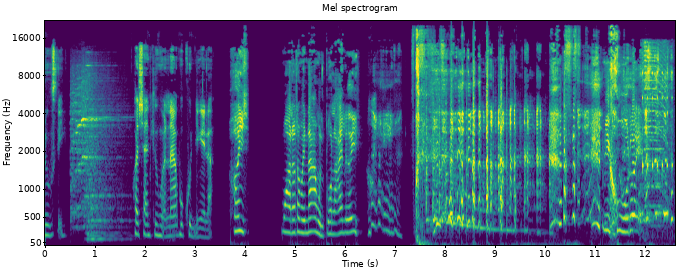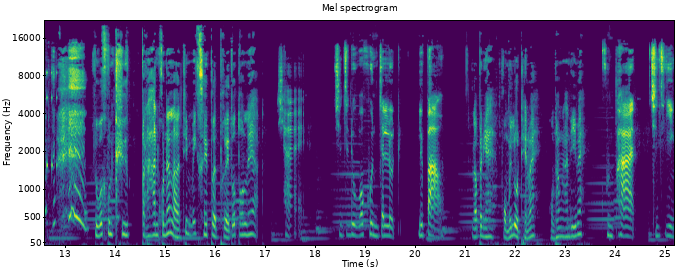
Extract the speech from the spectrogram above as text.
รู้สิ เพราะฉันคือหัวหน้าพวกคุณยังไงล่ะ เฮ้ย ว่าแล้วทำไมหน้าเหมือนตัวร้ายเลย มีครูด้วย หรือว่าคุณคือประธานคนนั้นเหรอที่ไม่เคยเปิดเผยตัวตนเลยอะใช่ ฉันจะดูว่าคุณจะหลุดหรือเปล่า แล้วเป็นไง ผมไม่หลุดเห็นไหม ผมทำงานดีไหม คุณพลาด ฉันจะยิง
